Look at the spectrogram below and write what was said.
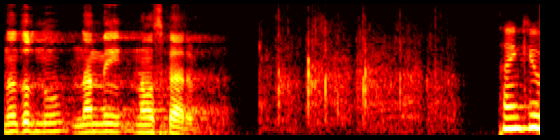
നിർത്തുന്നു. നന്ദി നമസ്കാരം. താങ്ക് യു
